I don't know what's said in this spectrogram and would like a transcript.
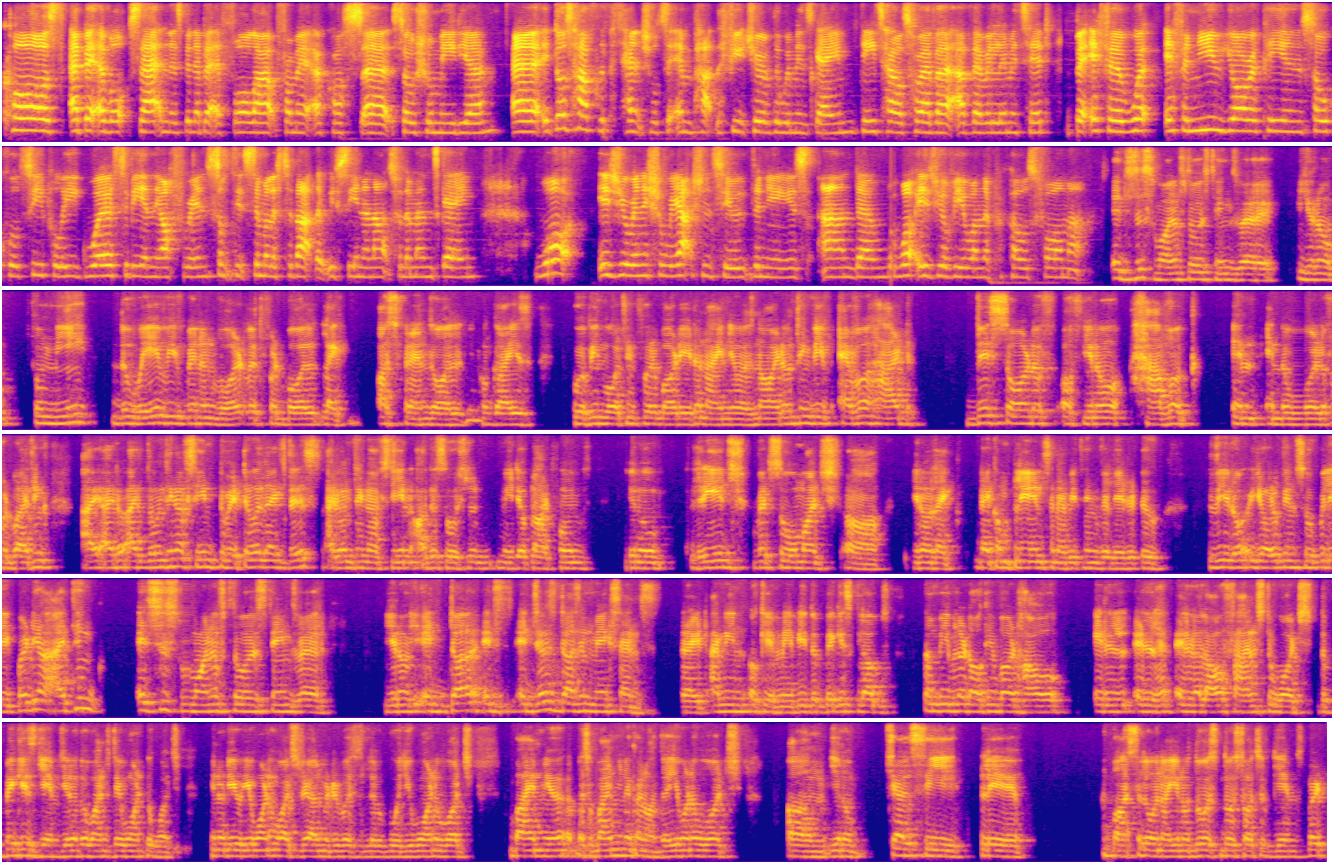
caused a bit of upset and there's been a bit of fallout from it across uh, social media. Uh, it does have the potential to impact the future of the women's game. Details, however, are very limited. But if a if a new European so-called Super League were to be in the offering, something similar to that that we've seen announced for the men's game, what is your initial reaction to the news and um, what is your view on the proposed format? It's just one of those things where, you know, for me, the way we've been involved with football, like us friends, all, you know, guys who have been watching for about eight or nine years now, I don't think we've ever had this sort of, of you know, havoc in, in the world of football. I think I, I, don't, I don't think I've seen Twitter like this. I don't think I've seen other social media platforms, you know, rage with so much uh, you know, like their complaints and everything related to the Euro- European Super League. But yeah, I think it's just one of those things where, you know, it does it's it just doesn't make sense, right? I mean, okay, maybe the biggest clubs. Some people are talking about how it'll, it'll it'll allow fans to watch the biggest games, you know, the ones they want to watch. You know, do you, you want to watch Real Madrid versus Liverpool? You want to watch Bayern Munich, Bayern Munich You want to watch, um, you know, Chelsea play Barcelona. You know, those those sorts of games. But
